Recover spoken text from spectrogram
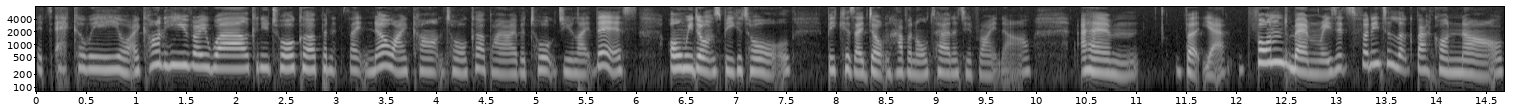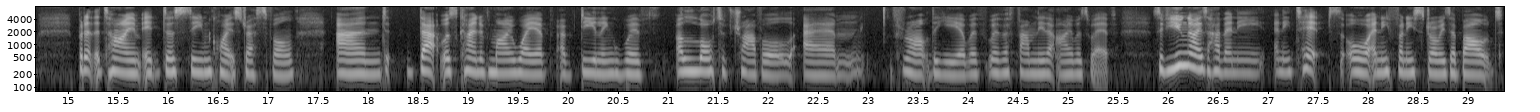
it's echoey, or I can't hear you very well. Can you talk up? And it's like, no, I can't talk up. I either talk to you like this, or we don't speak at all because I don't have an alternative right now. Um, but yeah, fond memories. It's funny to look back on now, but at the time it does seem quite stressful. And that was kind of my way of, of dealing with a lot of travel um, throughout the year with, with a family that I was with. So if you guys have any any tips or any funny stories about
